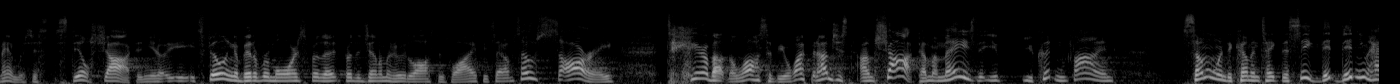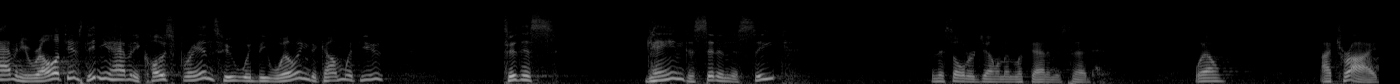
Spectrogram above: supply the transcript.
man was just still shocked. And, you know, he's feeling a bit of remorse for the, for the gentleman who had lost his wife. He said, I'm so sorry to hear about the loss of your wife, but I'm just, I'm shocked. I'm amazed that you, you couldn't find someone to come and take the seat. Did, didn't you have any relatives? Didn't you have any close friends who would be willing to come with you to this game to sit in this seat? And this older gentleman looked at him and said, Well, I tried,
